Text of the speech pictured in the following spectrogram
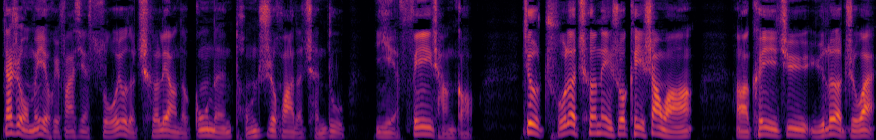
但是我们也会发现，所有的车辆的功能同质化的程度也非常高。就除了车内说可以上网啊，可以去娱乐之外。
